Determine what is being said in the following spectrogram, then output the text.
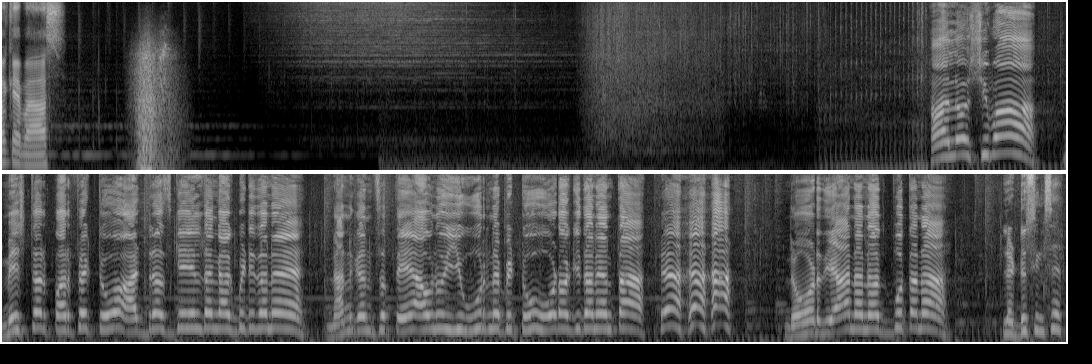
Okay boss. Hello Shiva! Mister perfect ಅಡ್ರೆಸ್ಗೆ ಇಲ್ದಂಗೆ ಆಗ್ಬಿಟ್ಟಿದ್ದಾನೆ ನನ್ಗನ್ಸುತ್ತೆ ಅವನು ಈ ಊರ್ನ ಬಿಟ್ಟು ಓಡೋಗಿದ್ದಾನೆ ಅಂತ. ನೋಡಿದ್ಯಾ ನನ್ನ ಅದ್ಭುತನ? ಲಡ್ಡು ಸಿಂಗ್ ಸರ್,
